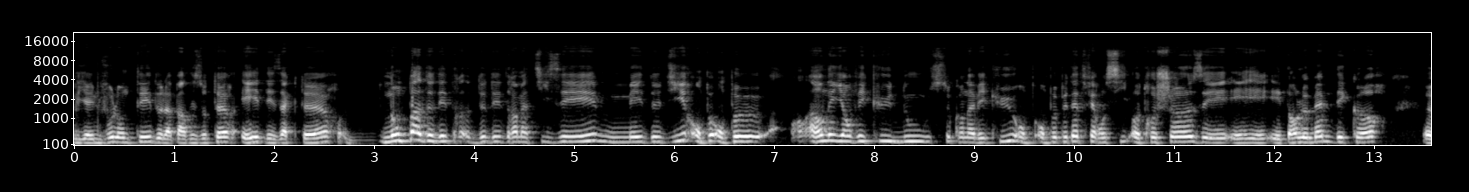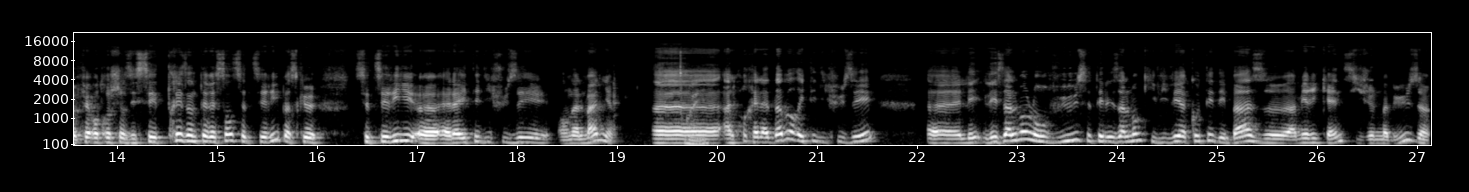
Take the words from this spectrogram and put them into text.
il y a une volonté de la part des auteurs et des acteurs non pas de, dédra de, dédramatiser, mais de dire on peut, on peut, en ayant vécu nous ce qu'on a vécu, on, on peut peut-être faire aussi autre chose et, et, et, dans le même décor euh, faire autre chose. Et c'est très intéressant cette série parce que cette série, euh, elle a été diffusée en Allemagne. Euh, oui. Alors elle a d'abord été diffusée. Les, les, Allemands l'ont vu, c'était les Allemands qui vivaient à côté des bases américaines, si je ne m'abuse,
